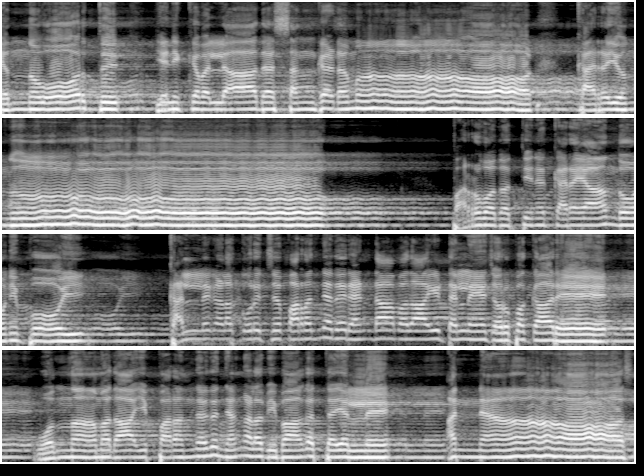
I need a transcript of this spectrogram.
എന്ന് ഓർത്ത് എനിക്ക് വല്ലാതെ സങ്കടമാ. കരയുന്നു. പർവതത്തിന് കരയാൻ തോന്നിപ്പോയി. കല്ലുകളെ കുറിച്ച് പറഞ്ഞത് രണ്ടാമതായിട്ടല്ലേ ചെറുപ്പക്കാരെ? ഒന്നാമതായി പറഞ്ഞത് ഞങ്ങളെ വിഭാഗത്തെയല്ലേ? അന്നാസ്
